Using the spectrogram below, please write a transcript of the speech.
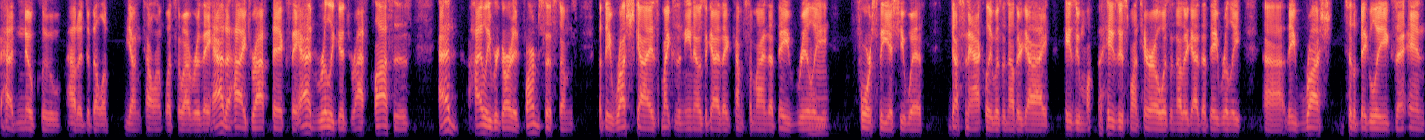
had no clue how to develop young talent whatsoever. They had a high draft picks, they had really good draft classes, had highly regarded farm systems, but they rushed guys. Mike Zunino is a guy that comes to mind that they really mm-hmm. forced the issue with. Dustin Ackley was another guy. Jesus, Jesus Montero was another guy that they really uh, they rushed to the big leagues and, and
